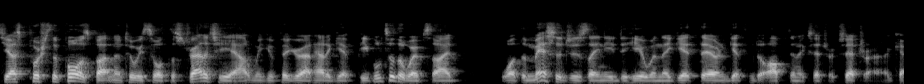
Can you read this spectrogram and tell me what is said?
just push the pause button until we sort the strategy out, and we can figure out how to get people to the website, what the messages they need to hear when they get there, and get them to opt in, et cetera, et cetera." Okay.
